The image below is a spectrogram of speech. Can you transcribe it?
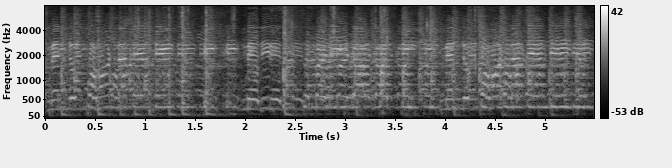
ਡਾਕਪੀ ਮੈਨੂੰ ਪਹੁੰਚ ਦਿੰਦੀ ਮੇਰੀ ਸੱਸ ਬੜੀ ਡਾਕਪੀ ਮੈਨੂੰ ਪਹੁੰਚ ਦਿੰਦੀ ਜੁੱਤੀ ਮੈਂ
